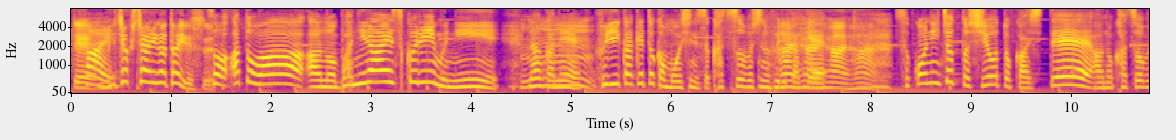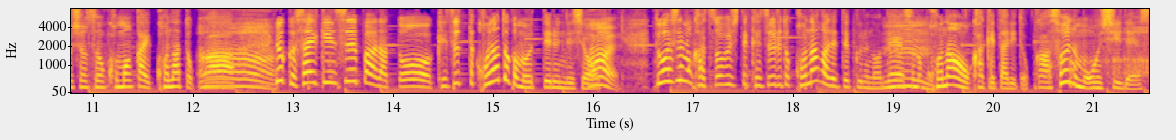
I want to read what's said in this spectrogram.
て、はい。めちゃくちゃありがたいです。そうあとはあのバニラアイスクリームになんかねうんふりかけとかも美味しいんですよ。鰹節のふりかけ、はいはいはいはい。そこにちょっと塩とかしてあの鰹節のその細かい粉とか。よく最近スーパーだと削った粉とかも売ってるんですよ、はい、どうしても鰹節って削ると粉が出てくるので、うん。その粉をかけたりとかそういうのも美味しいです。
